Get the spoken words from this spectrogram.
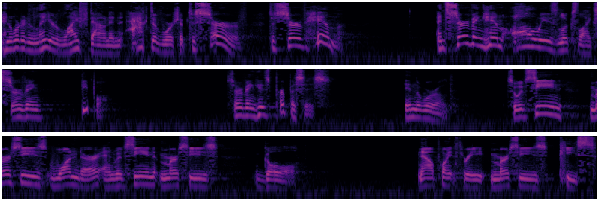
in order to lay your life down in an act of worship to serve, to serve him. And serving him always looks like serving people, serving his purposes in the world. So we've seen mercy's wonder, and we've seen mercy's goal. Now, point three mercy's peace.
